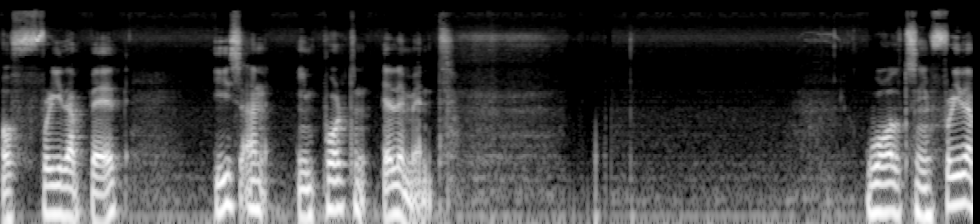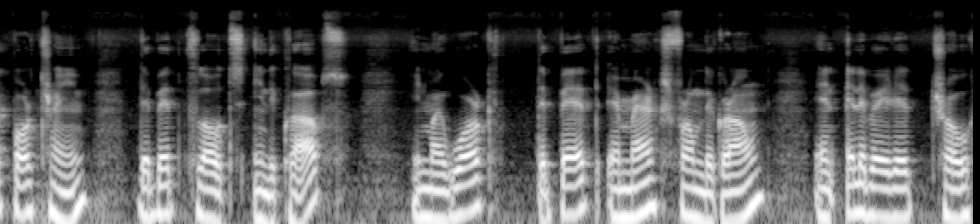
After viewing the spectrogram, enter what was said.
of Frida Beth is an important element. In Frida portrait, the bed floats in the clouds. In my work, the bed emerges from the ground and elevated through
